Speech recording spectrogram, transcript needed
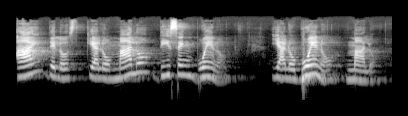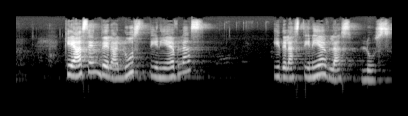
hay de los que a lo malo dicen bueno y a lo bueno malo, que hacen de la luz tinieblas y de las tinieblas luz,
